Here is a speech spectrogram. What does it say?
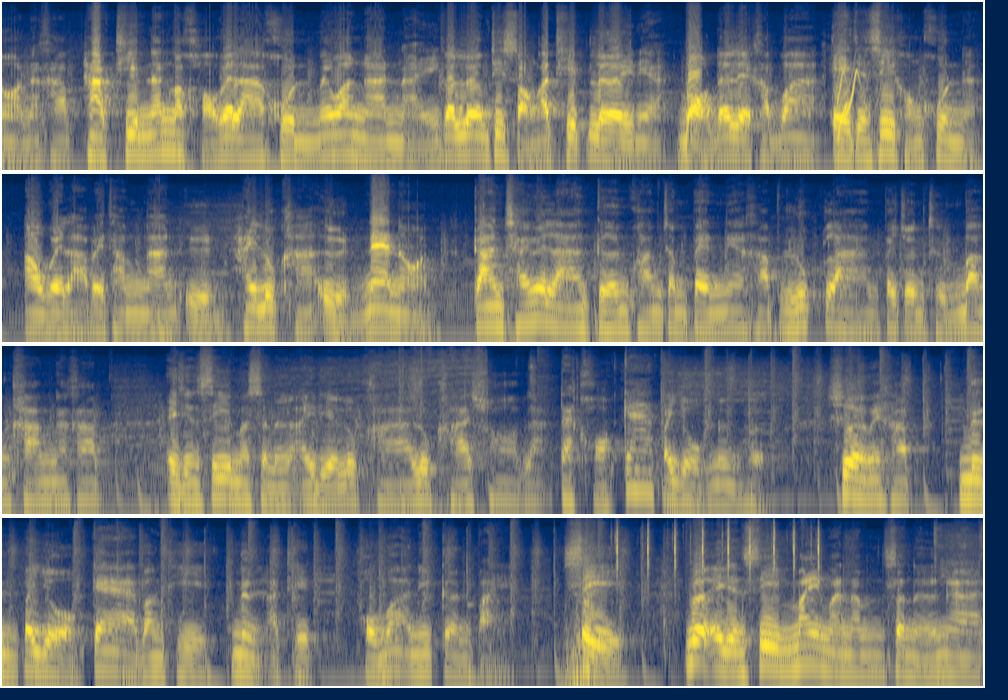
นอนนะครับหากทีมนั้นมาขอเวลาคุณไม่ว่างานไหนก็เริ่มที่ 2 อาทิตย์เลยเนี่ยบอกได้เลยครับว่าเอเจนซี่ของคุณเอาเวลาไปทำงานอื่น ให้ลูกค้าอื่นแน่นอน การใช้เวลาเกินความจำเป็นเนี่ยครับลุกลามไปจนถึงบางครั้งนะครับเอเจนซี่มาเสนอไอเดียลูกค้าลูกค้าชอบแล้ว แต่ขอแก้ประโยคนึงเถอะเชื่อไหมครับ 1 ประโยคแก้บางที 1 อาทิตย์ ผมว่าอันนี้เกินไป 4. เมื่อเอเจนซี่ไม่มานำเสนองาน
